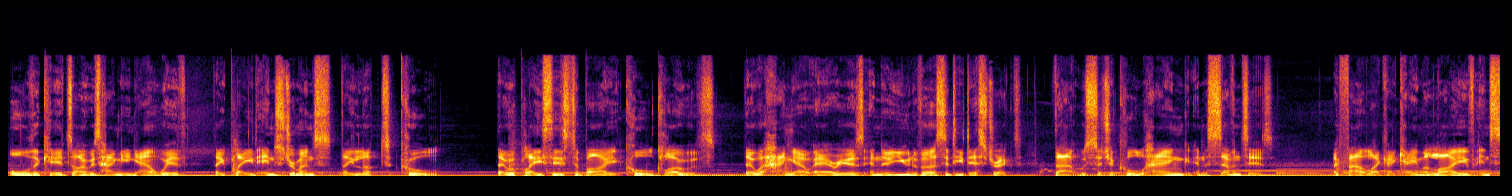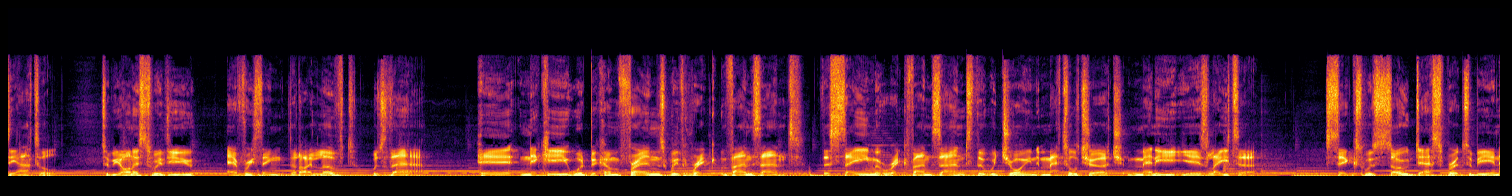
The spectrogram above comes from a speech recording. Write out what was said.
all the kids I was hanging out with, they played instruments, they looked cool. There were places to buy cool clothes. There were hangout areas in the university district. That was such a cool hang in the 70s. I felt like I came alive in Seattle. To be honest with you, everything that I loved was there. Here, Nikki would become friends with Rick Van Zandt, the same Rick Van Zandt that would join Metal Church many years later. Sixx was so desperate to be in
